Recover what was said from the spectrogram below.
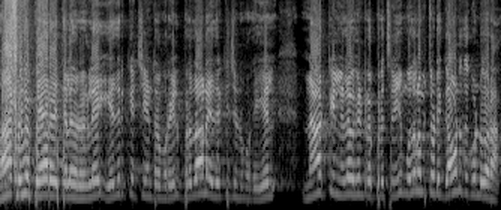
மாண்புமிகு பேரவைத் தலைவர்களே எதிர்க்கட்சி என்ற முறையில் பிரதான எதிர்க்கட்சி என்ற முறையில் நாட்டில் நிலவுகின்ற பிரச்சனையை முதலமைச்சருடைய கவனத்துக்கு கொண்டு வரான்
